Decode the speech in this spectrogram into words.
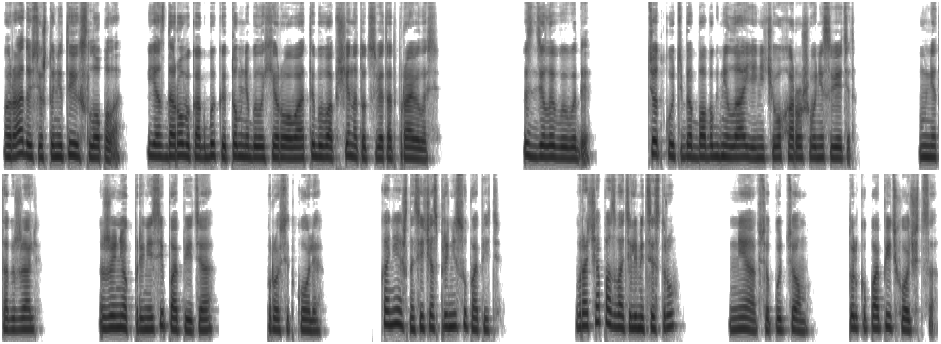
Радуйся, что не ты их слопала. Я здоровый как бык, и то мне было херово, а ты бы вообще на тот свет отправилась. Сделай выводы. Тетка у тебя баба гнила, ей ничего хорошего не светит. Мне так жаль. Женек, принеси попить, а? Просит Коля. Конечно, сейчас принесу попить. Врача позвать или медсестру? Не, все путем. Только попить хочется.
